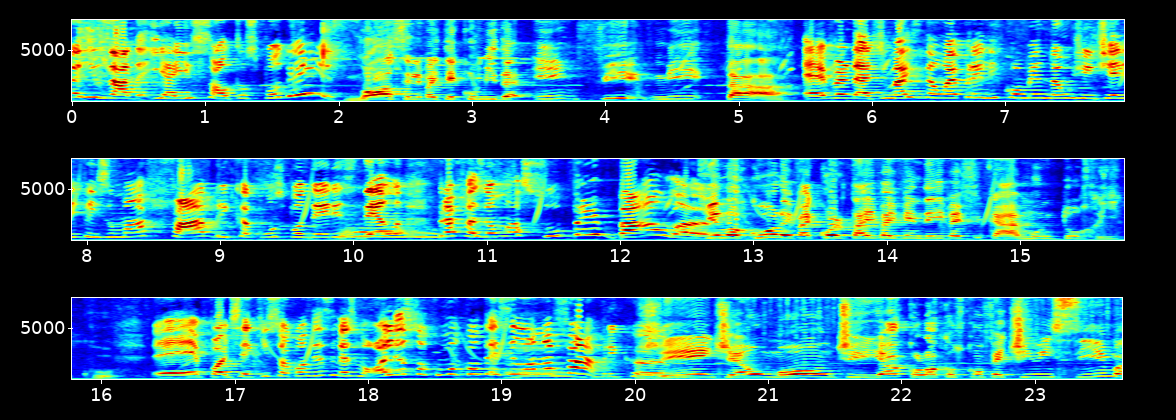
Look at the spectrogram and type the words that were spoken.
muita risada e aí solta os poderes. Nossa, ele vai ter comida infinita. É verdade, mas não é pra ele comer não, gente. Ele fez uma fábrica com os poderes dela pra fazer uma super bala. Que loucura! E vai cortar e vai vender e vai ficar muito rico. É, pode ser que isso aconteça mesmo. Olha só como acontece lá na fábrica. Gente, é um monte. E ó, coloca os confetinhos em cima.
